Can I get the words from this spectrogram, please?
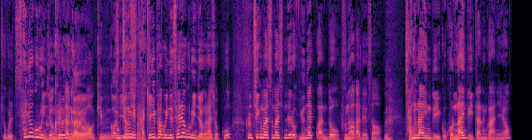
쪽을 세력으로 인정을 그러니까요. 했다는 거예요. 김건희 국정에 여사. 개입하고 있는 세력으로 인정을 하셨고 그럼 지금 말씀하신 대로 윤핵관도 분화가 돼서 네. 장라인도 있고 권라인도 있다는 거 아니에요?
